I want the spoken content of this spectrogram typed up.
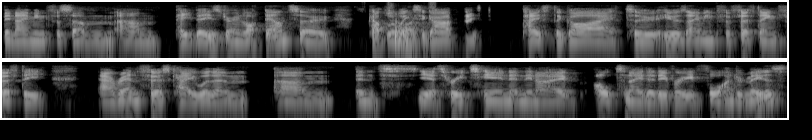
been aiming for some um, PBs during lockdown. So a couple sure. of weeks ago, I paced, paced the guy to, he was aiming for 1550. I ran the first K with him um, in, yeah, 310. And then I alternated every 400 meters.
